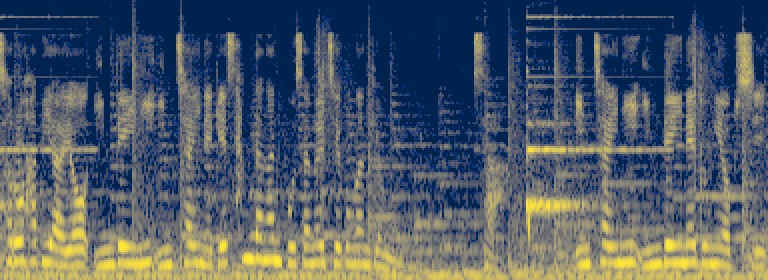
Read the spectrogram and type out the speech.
서로 합의하여 임대인이 임차인에게 상당한 보상을 제공한 경우 4. 임차인이 임대인의 동의 없이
